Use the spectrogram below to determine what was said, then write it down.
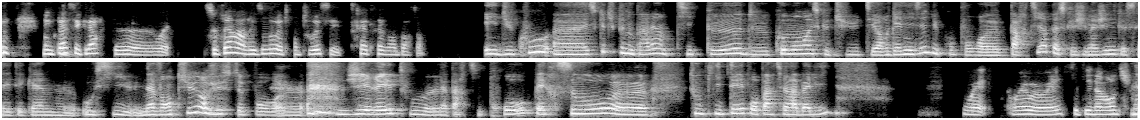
Donc là, c'est clair que euh, ouais, se faire un réseau, être entouré, c'est très, très important. Et du coup, euh, est-ce que tu peux nous parler un petit peu de comment est-ce que tu t'es organisé du coup pour partir? Parce que j'imagine que ça a été quand même aussi une aventure juste pour gérer tout la partie pro, perso, tout quitter pour partir à Bali. Ouais, ouais, ouais, ouais. C'était une aventure,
